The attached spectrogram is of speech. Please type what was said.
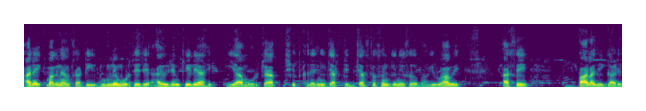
अनेक मागण्यांसाठी रुमणे मोर्चाचे आयोजन केले आहे. या मोर्चात शेतकऱ्यांनी जास्तीत जास्त संख्येने सहभागी व्हावे असे बालाजी गाडे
